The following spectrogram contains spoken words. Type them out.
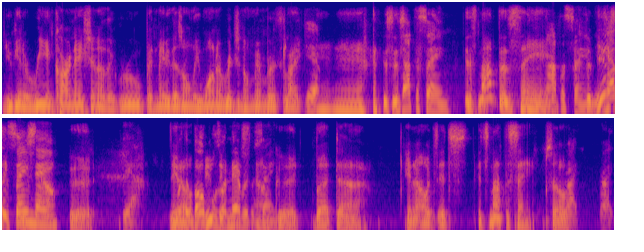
you get a reincarnation of the group and maybe there's only one original member it's like yeah. eh, it's just, not the same. It's not the same. Not the same. The music you have the same name. good. Yeah you but know the vocals the are never the same good but uh you know it's it's it's not the same so right right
